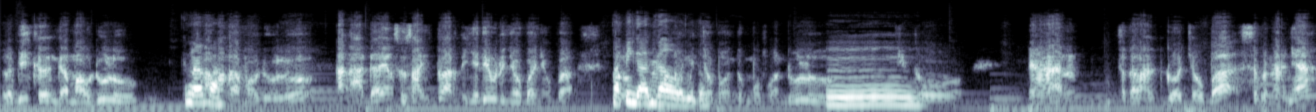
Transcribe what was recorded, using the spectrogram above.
lebih ke nggak mau dulu. Kenapa? nggak mau dulu? Kan ada yang susah itu artinya dia udah nyoba-nyoba. Tapi Kalo gagal gitu. coba untuk move on dulu hmm. gitu. Dan setelah gue coba sebenarnya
